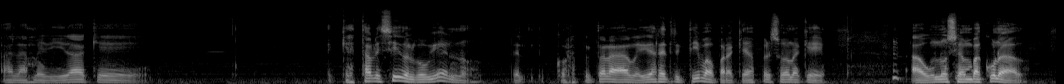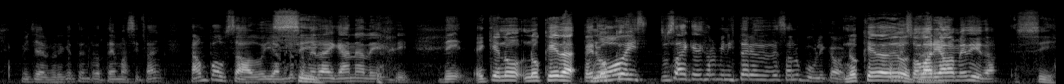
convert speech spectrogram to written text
a las medidas que que ha establecido el gobierno con respecto a las medidas restrictivas para aquellas personas que aún no se han vacunado. Michelle, pero es que te entra temas así tan, tan pausado y a mí lo que me da es ganas de, Es que no, no queda... Pero hoy, ¿tú sabes qué dijo el Ministerio de, Salud Pública hoy? No queda de. Eso varía la medida. Sí.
